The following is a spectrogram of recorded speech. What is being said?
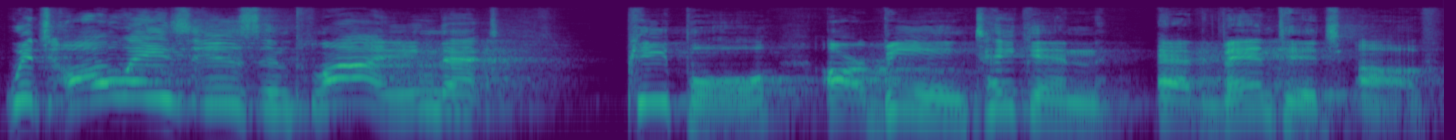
which always is implying that people are being taken advantage of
